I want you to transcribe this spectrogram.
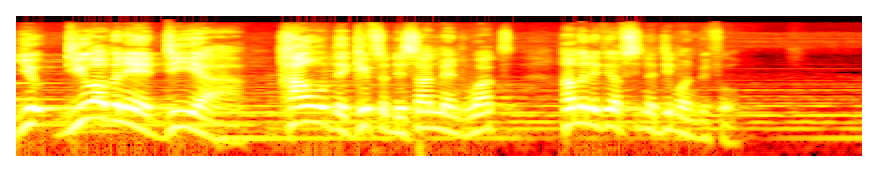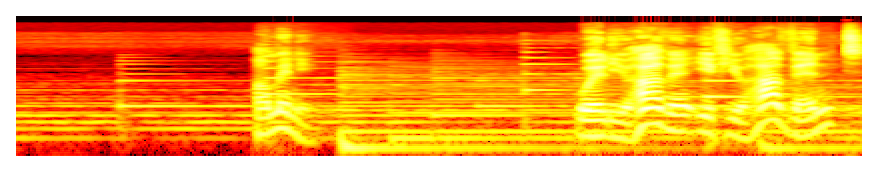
you do you have any idea how the gift of discernment works? How many of you have seen a demon before? How many? Well, you haven't. If you haven't,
